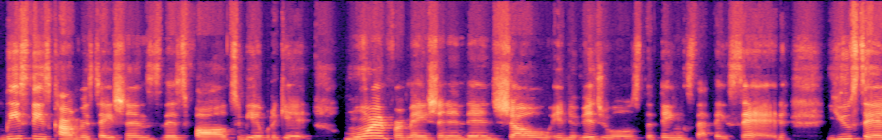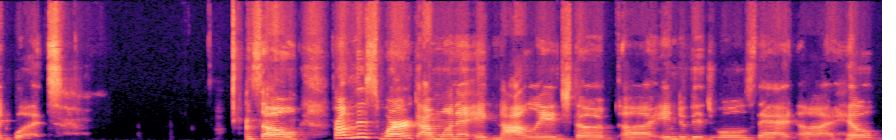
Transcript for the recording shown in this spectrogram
least these conversations this fall to be able to get more information and then show individuals the things that they said. You said what? And so, from this work, I want to acknowledge the uh, individuals that uh, help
